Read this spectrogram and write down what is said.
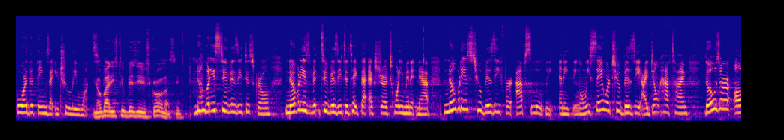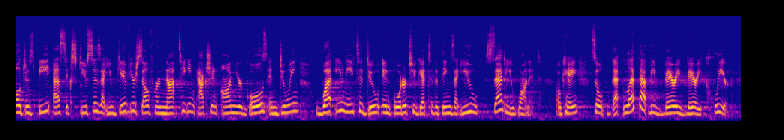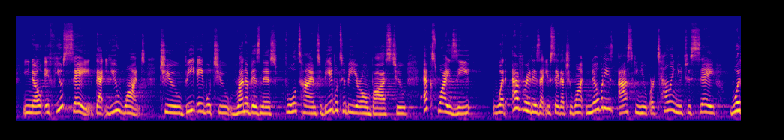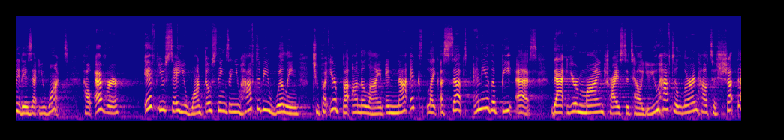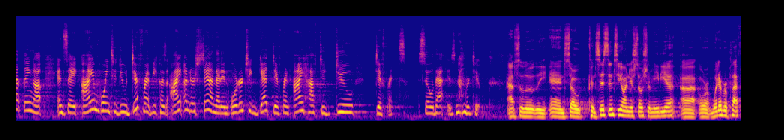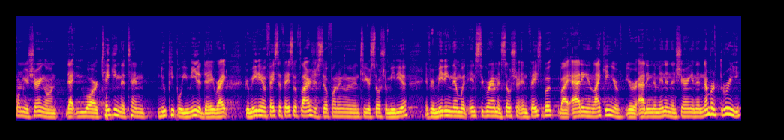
for the things that you truly want. Nobody's too busy to scroll, I see. Nobody's too busy to scroll. Nobody's too busy to take that extra 20 minute nap. Nobody is too busy for absolutely anything. When we say we're too busy, I don't have time, those are all just BS excuses that you give yourself for not taking action on your goals and doing what you need to do in order to get to the things that you said you wanted. Okay? So that let that be very very clear. You know, if you say that you want to be able to run a business full time, to be able to be your own boss, to XYZ, whatever it is that you say that you want, nobody's asking you or telling you to say what it is that you want. However, if you say you want those things and you have to be willing to put your butt on the line and not ex- like accept any of the bs that your mind tries to tell you. You have to learn how to shut that thing up and say i am going to do different because i understand that in order to get different i have to do different. So that is number two. Absolutely. And so, consistency on your social media uh, or whatever platform you're sharing on, that you are taking the 10 new people you meet a day, right? If you're meeting them face to face with flyers, you're still funneling them into your social media. If you're meeting them with Instagram and social and Facebook by adding and liking, you're, you're adding them in and then sharing. And then number three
